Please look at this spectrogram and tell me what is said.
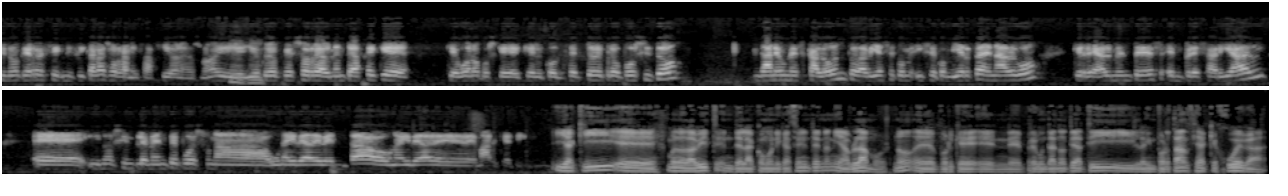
sino que resignifica las organizaciones, ¿no? Y yo creo que eso realmente hace que, que bueno, pues que, el concepto de propósito gane un escalón todavía se, y se convierta en algo que realmente es empresarial eh, y no simplemente pues una, una idea de venta o una idea de marketing. Y aquí, eh, bueno, David, de la comunicación interna ni hablamos, ¿no? Eh, porque eh, preguntándote a ti y la importancia que juega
